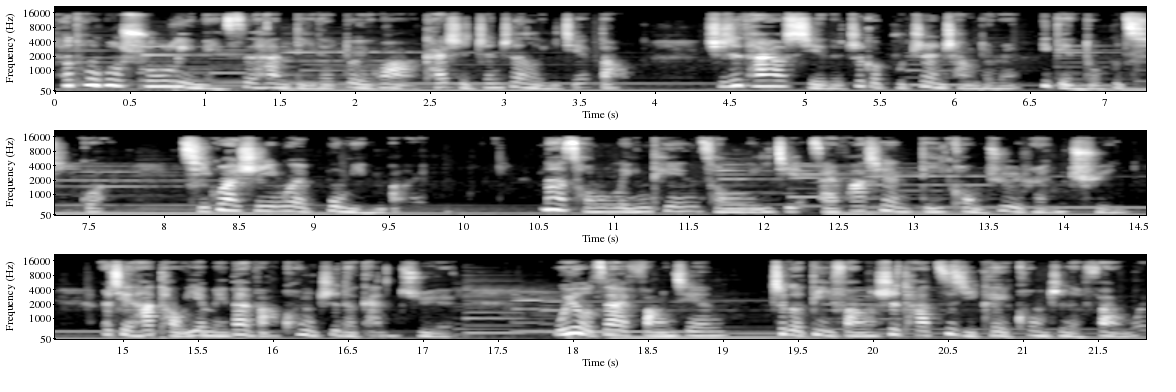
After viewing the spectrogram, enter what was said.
他透过书里每次和迪的对话，开始真正理解到，其实他要写的这个不正常的人一点都不奇怪，奇怪是因为不明白。那从聆听、从理解，才发现迪恐惧人群，而且他讨厌没办法控制的感觉。唯有在房间这个地方是他自己可以控制的范围，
